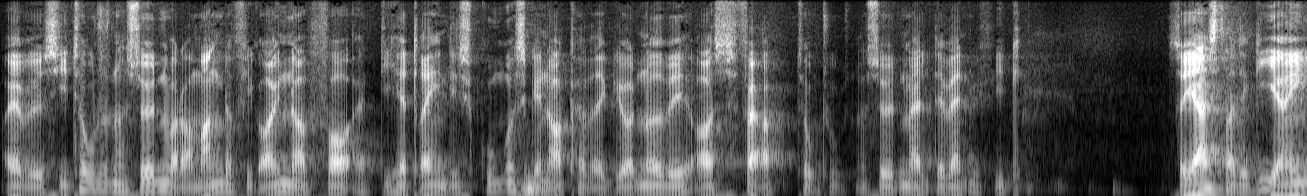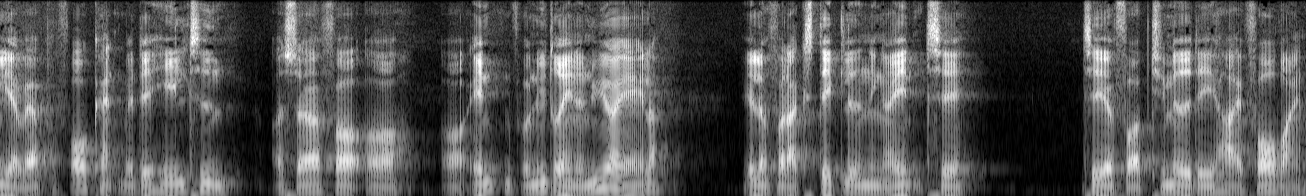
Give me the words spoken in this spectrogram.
Og jeg vil sige, i 2017 var der mange, der fik øjnene op for, at de her dræn, de skulle måske nok have været gjort noget ved, også før 2017 med alt det vand, vi fik. Så jeres strategi er egentlig at være på forkant med det hele tiden, og sørge for at, at enten få nydrænet nye arealer, eller få lagt stikledninger ind til, til at få optimeret det, I har i forvejen.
